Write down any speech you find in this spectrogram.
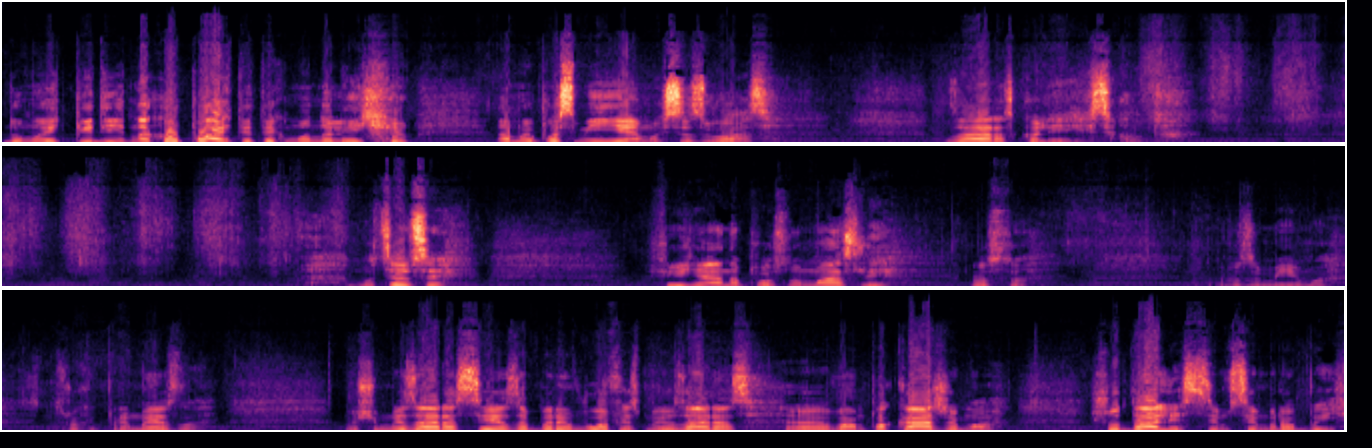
Думають, підіть накопайте тих монолітів, а ми посміємося з вас. Зараз, колеги, секунду. Бо це все фігня на постному маслі. Просто розуміємо, трохи примерзло. В общем, ми зараз це заберемо в офіс, ми зараз е, вам покажемо, що далі з цим всім робити.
